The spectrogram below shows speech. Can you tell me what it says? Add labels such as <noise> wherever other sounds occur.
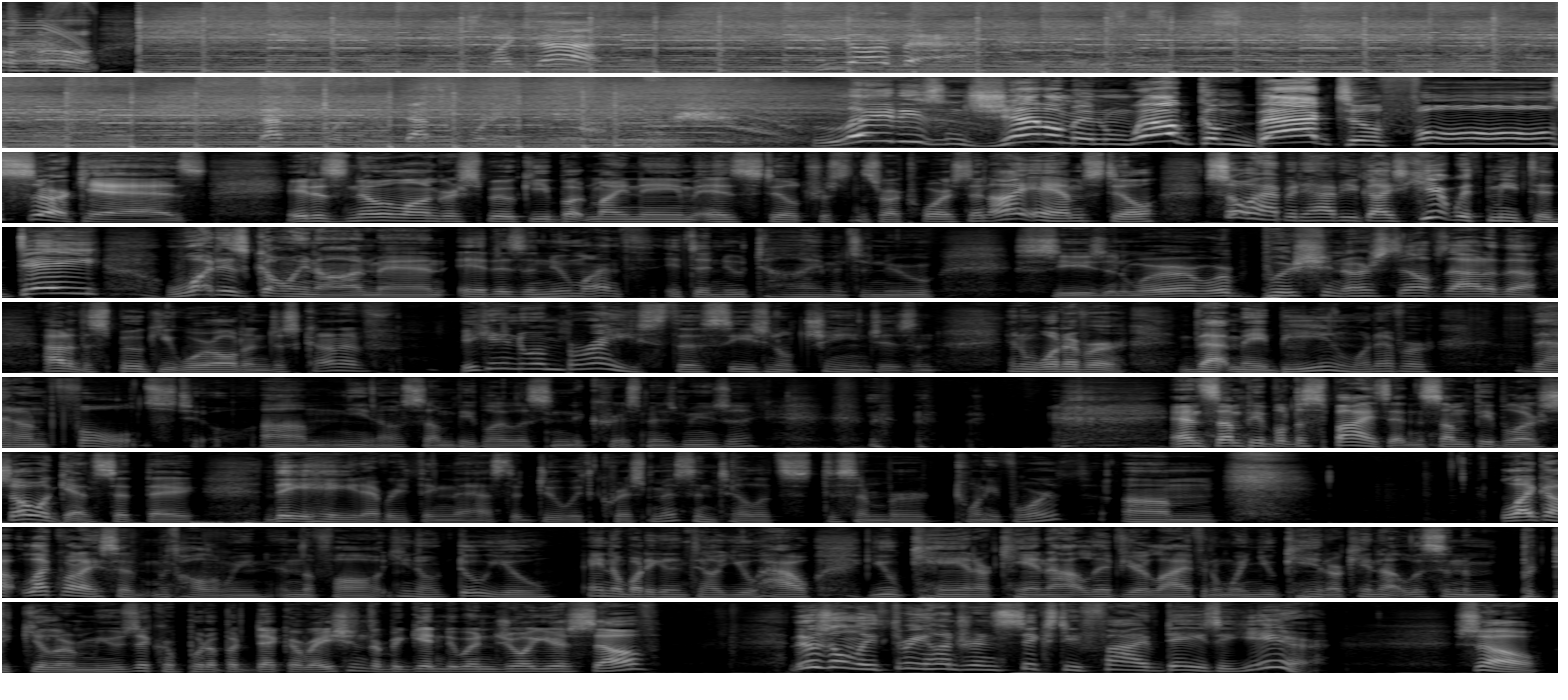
<laughs> Just like that, we are back. That's recording. That's recording. Ladies and gentlemen, welcome back to Full Circus. It is no longer spooky, but my name is still Tristan Sartoris, and I am still so happy to have you guys here with me today. What is going on, man? It is a new month. It's a new time. It's a new season. We're we're pushing ourselves out of the out of the spooky world and just kind of beginning to embrace the seasonal changes and and whatever that may be and whatever that unfolds to. Um, you know, some people are listening to Christmas music. <laughs> and some people despise it and some people are so against it they they hate everything that has to do with christmas until it's december 24th um like uh, like what i said with halloween in the fall you know do you ain't nobody gonna tell you how you can or cannot live your life and when you can or cannot listen to particular music or put up a decorations or begin to enjoy yourself there's only 365 days a year so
